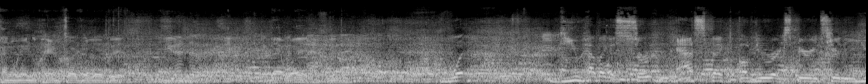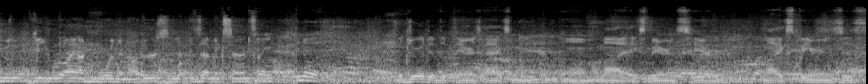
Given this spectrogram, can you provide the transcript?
kind of win the parents over a little bit um, that way. You know? What do you have like a certain aspect of your experience here that you that you rely on more than others? Does that make sense? Like, You know what? Majority of the parents ask me um, my experience here, my experiences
